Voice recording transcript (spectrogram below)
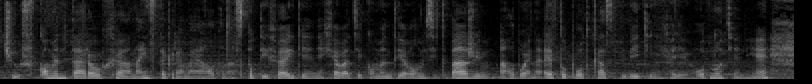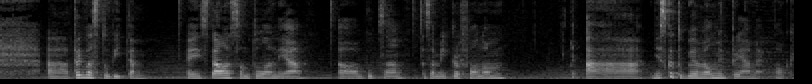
či už v komentároch na Instagrame alebo na Spotify, kde nechávate komenty a veľmi si to vážim, alebo aj na Apple Podcast, kde viete nechať aj hodnotenie. A tak vás tu vítam. Hej, stále som tu len ja, Buca za mikrofónom a dneska tu budem veľmi priame, ok?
